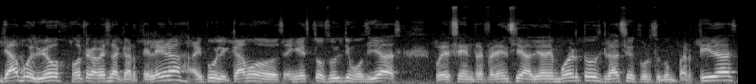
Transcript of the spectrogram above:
Ya volvió otra vez la cartelera. Ahí publicamos en estos últimos días, pues en referencia a Día de Muertos. Gracias por sus compartidas.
